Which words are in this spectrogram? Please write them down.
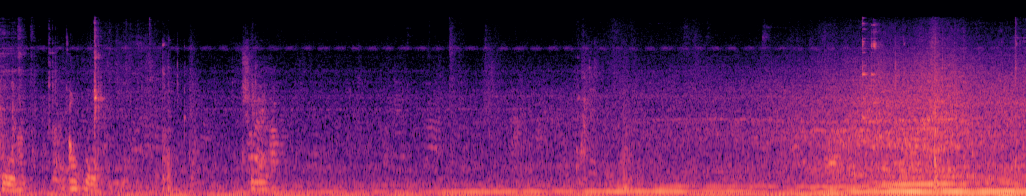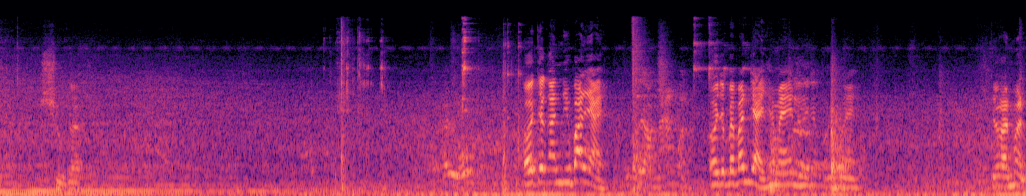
ปรุงครับต้องปรุงชิ้นชูเกอร์เออเจอกันที่บ้านใหญ่ไปอาบน้ำก่อนเออจะไปบ้านใหญ่ใช่ไหมหรือจะไปไงเจอกันเพื่อน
